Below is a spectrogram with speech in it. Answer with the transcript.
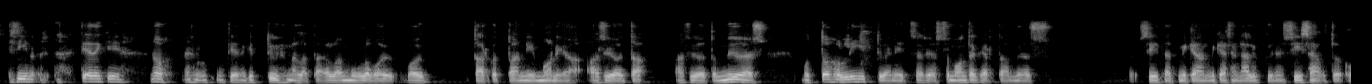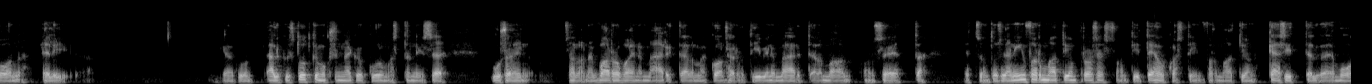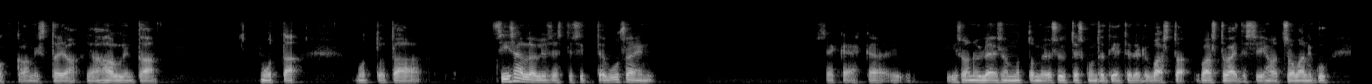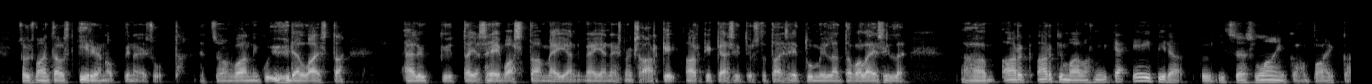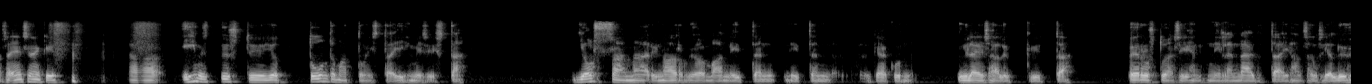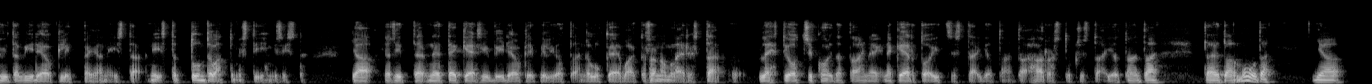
siinä tietenkin, no tietenkin tyhmällä tai jollain muulla voi, voi tarkoittaa niin monia asioita, asioita myös, mutta tuohon liittyen itse asiassa monta kertaa myös siitä, että mikä, mikä sen älykkyyden sisältö on. Eli ikään kuin älykkyystutkimuksen näkökulmasta, niin se usein sellainen varovainen määritelmä, konservatiivinen määritelmä on, on se, että, että se on tosiaan informaation prosessointia, tehokasta informaation käsittelyä ja muokkaamista ja, ja hallintaa. Mutta, mutta tota, sisällöllisesti sitten usein sekä ehkä ison yleisön, mutta myös yhteiskuntatieteilijöiden vasta, vastaväite siihen, että se on vain niin se olisi vain tällaista kirjanoppineisuutta, että se on vain niin kuin yhdenlaista älykkyyttä ja se ei vastaa meidän, meidän esimerkiksi arki, arkikäsitystä tai se ei tule millään tavalla esille. Äh, ar, arkimaailmassa, mikä ei pidä itse asiassa lainkaan paikkaansa. Ensinnäkin äh, ihmiset pystyy jo tuntemattomista ihmisistä jossain määrin arvioimaan niiden, niiden ikään kuin yleisälykkyyttä – perustuen siihen, että niille näytetään ihan sellaisia lyhyitä videoklippejä niistä, niistä tuntemattomista ihmisistä. Ja, ja sitten ne tekee siinä videoklipillä jotain, ne lukee vaikka sanomalehdestä lehtiotsikoita tai ne, ne kertoo itsestään jotain tai harrastuksista tai jotain tai, tai jotain muuta. Ja,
